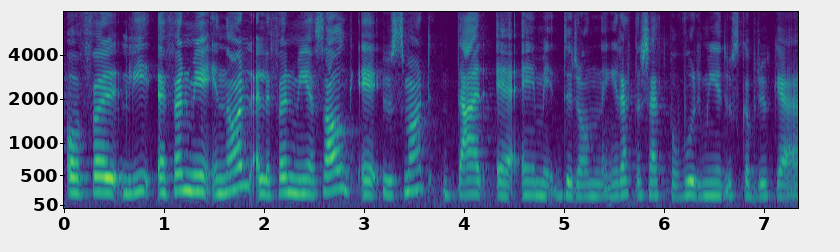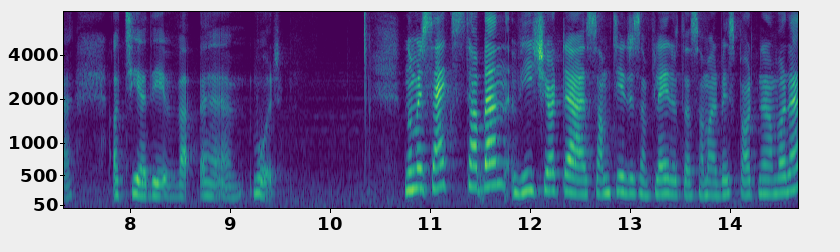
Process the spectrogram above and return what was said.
for, eh, for mye, innhold eller for mye salg er usmart. Der er Amy dronning, rett og slett på hvor mye du skal bruke av tida di uh, hvor. Nummer seks-tabben. Vi kjørte samtidig som flere av samarbeidspartnerne våre.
